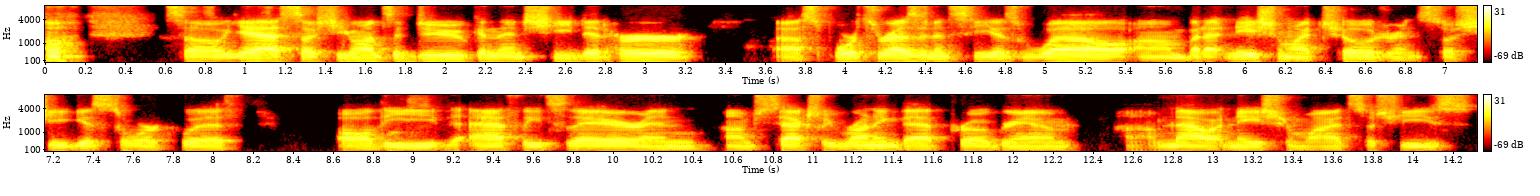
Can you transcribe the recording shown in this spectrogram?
so yeah so she went to Duke and then she did her uh, sports residency as well um, but at Nationwide Children so she gets to work with all the, the athletes there and um, she's actually running that program um, now at Nationwide so she's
